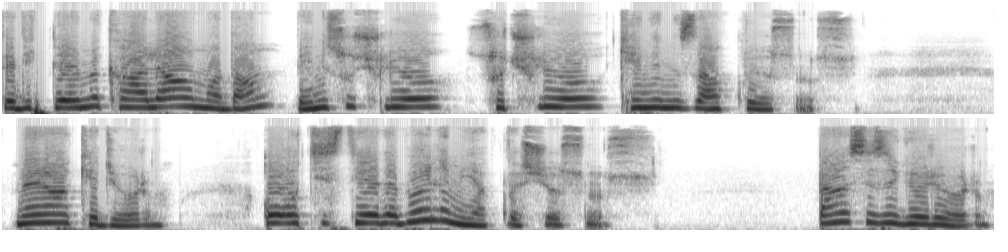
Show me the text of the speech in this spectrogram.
Dediklerimi kale almadan beni suçluyor, suçluyor, kendinizi aklıyorsunuz. Merak ediyorum. O otistiğe de böyle mi yaklaşıyorsunuz? Ben sizi görüyorum.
